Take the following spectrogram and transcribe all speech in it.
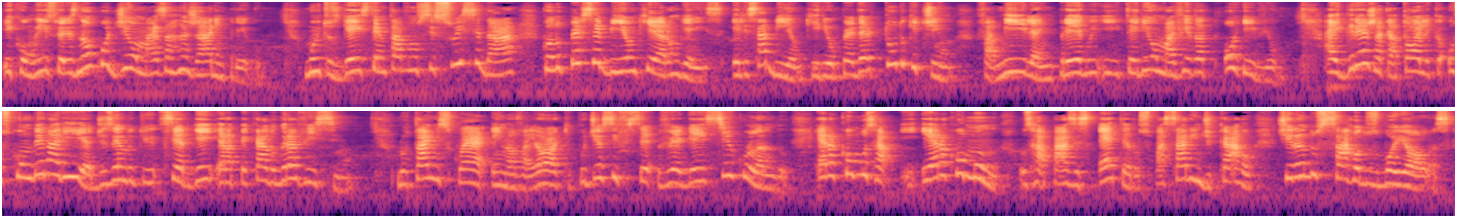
e com isso eles não podiam mais arranjar emprego. Muitos gays tentavam se suicidar quando percebiam que eram gays. Eles sabiam que iriam perder tudo que tinham: família, emprego e teriam uma vida horrível. A Igreja Católica os condenaria, dizendo que ser gay era pecado gravíssimo. No Times Square, em Nova York, podia-se ver gays circulando. Era, como os, e era comum os rapazes héteros passarem de carro tirando sarro dos boiolas.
